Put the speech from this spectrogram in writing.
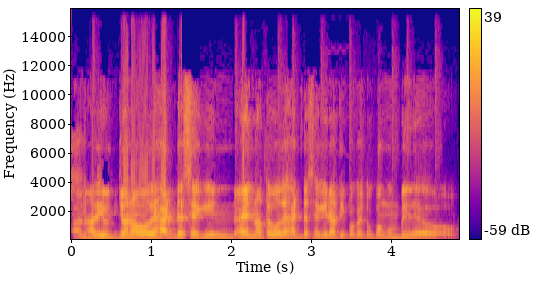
A nadie, yo no voy a dejar de seguir, eh, no te voy a dejar de seguir a ti porque tú pongas un video.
